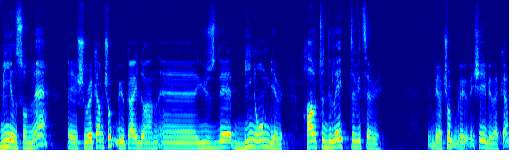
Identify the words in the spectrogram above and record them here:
bir yıl sonra e, şu rakam çok büyük Aydoğan e, yüzde 1011 How to Delete Twitter bir çok şey bir rakam.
